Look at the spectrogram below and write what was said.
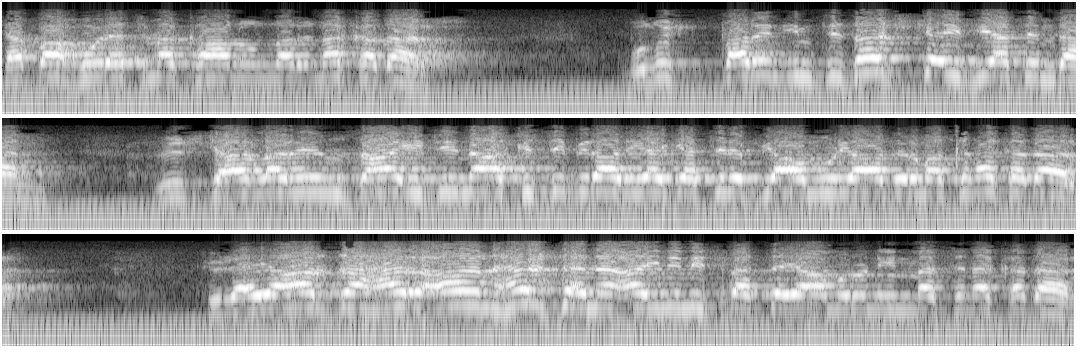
tebahür etme kanunlarına kadar bulutların imtizaç keyfiyetinden rüzgarların zaidi nakisi bir araya getirip yağmur yağdırmasına kadar, küre arza her an, her sene aynı nispette yağmurun inmesine kadar,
